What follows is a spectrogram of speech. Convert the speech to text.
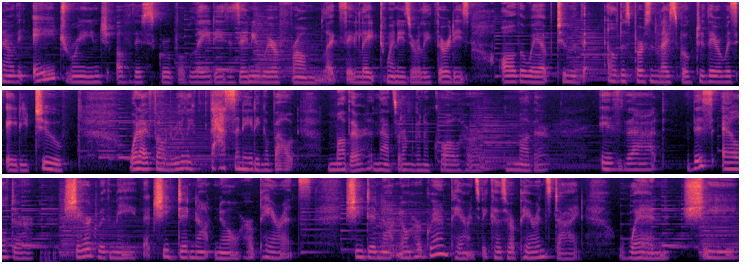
Now, the age range of this group of ladies is anywhere from, let's say, late 20s, early 30s, all the way up to the eldest person that I spoke to there was 82. What I found really fascinating about Mother, and that's what I'm going to call her, Mother, is that this elder shared with me that she did not know her parents. She did not know her grandparents because her parents died when she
